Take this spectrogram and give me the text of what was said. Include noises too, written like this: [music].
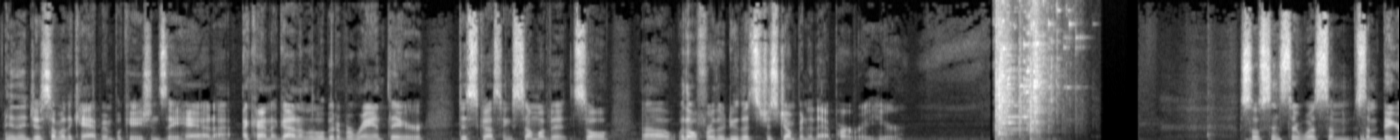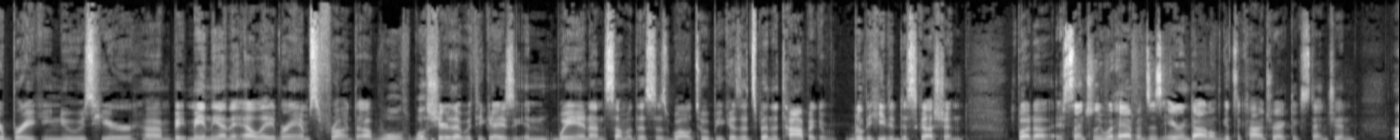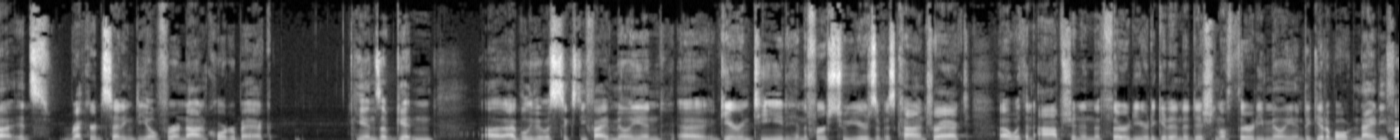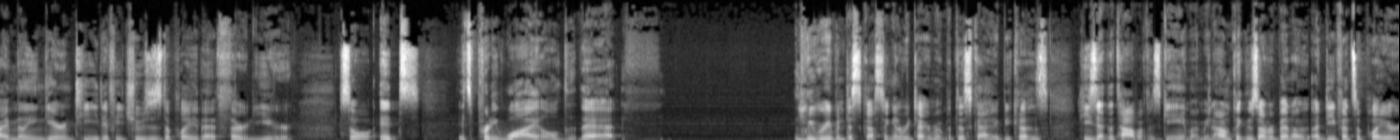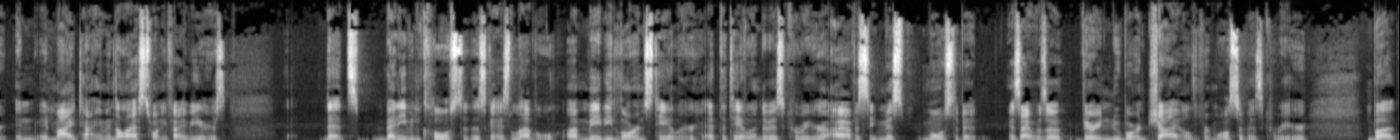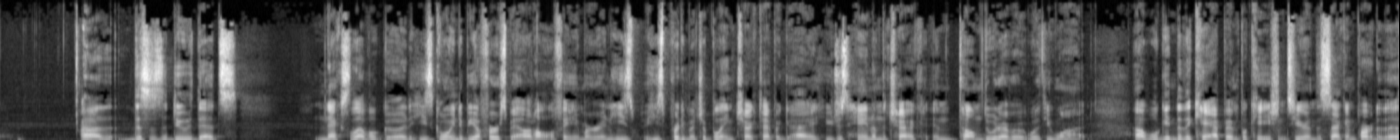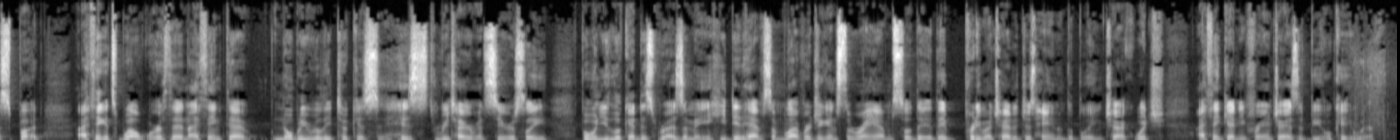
and then just some of the cap implications they had. I, I kind of got a little bit of a rant there discussing some of it. So, uh, without further ado, let's just jump into that part right here. So, since there was some some bigger breaking news here, um, mainly on the LA Rams front, uh, we'll we'll share that with you guys and weigh in on some of this as well too, because it's been a topic of really heated discussion. But uh, essentially, what happens is Aaron Donald gets a contract extension. Uh, it's record-setting deal for a non-quarterback. He ends up getting, uh, I believe it was sixty-five million uh, guaranteed in the first two years of his contract, uh, with an option in the third year to get an additional thirty million to get about ninety-five million guaranteed if he chooses to play that third year. So it's it's pretty wild that [laughs] we were even discussing in retirement with this guy because he's at the top of his game. I mean, I don't think there's ever been a, a defensive player in, in my time in the last 25 years that's been even close to this guy's level. Uh, maybe Lawrence Taylor at the tail end of his career. I obviously missed most of it as I was a very newborn [laughs] child for most of his career. But uh, this is a dude that's next level good. He's going to be a first ballot Hall of Famer, and he's he's pretty much a blank check type of guy. You just hand him the check and tell him do whatever with you want. Uh, we'll get into the cap implications here in the second part of this, but I think it's well worth it. And I think that nobody really took his his retirement seriously. But when you look at his resume, he did have some leverage against the Rams, so they they pretty much had to just hand him the blank check, which I think any franchise would be okay with.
